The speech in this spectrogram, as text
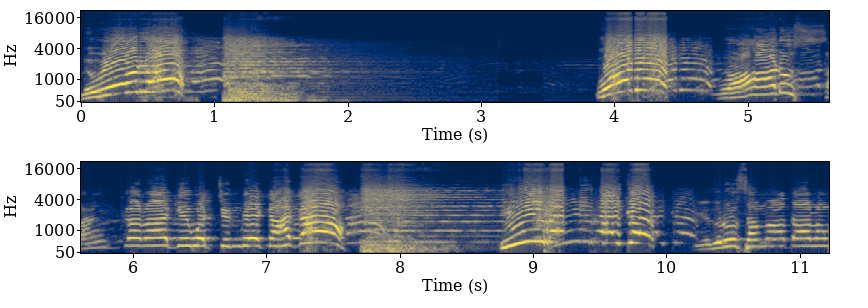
నువ్వెవరా? వాడు వాడు సంకరాకి వచ్చిందే కాక ఈ ఎదురు సమాధానం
